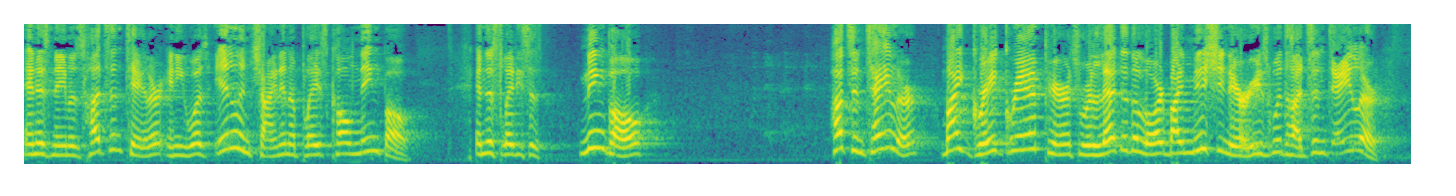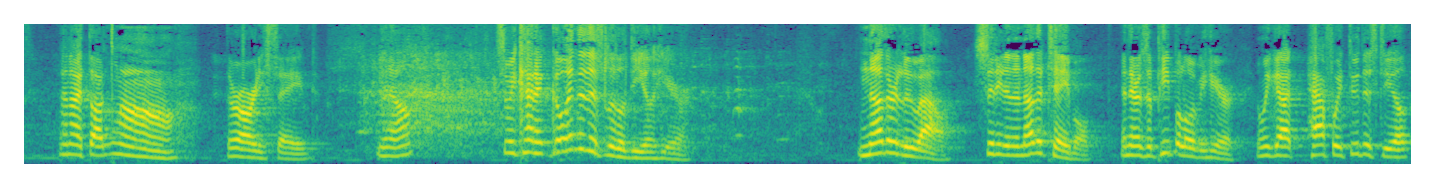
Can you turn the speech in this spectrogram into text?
And his name is Hudson Taylor, and he was inland China in a place called Ningpo. And this lady says, Ningpo, Hudson Taylor, my great grandparents were led to the Lord by missionaries with Hudson Taylor. And I thought, oh, they're already saved. You know? So we kind of go into this little deal here. Another luau, sitting at another table. And there's a people over here. And we got halfway through this deal.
